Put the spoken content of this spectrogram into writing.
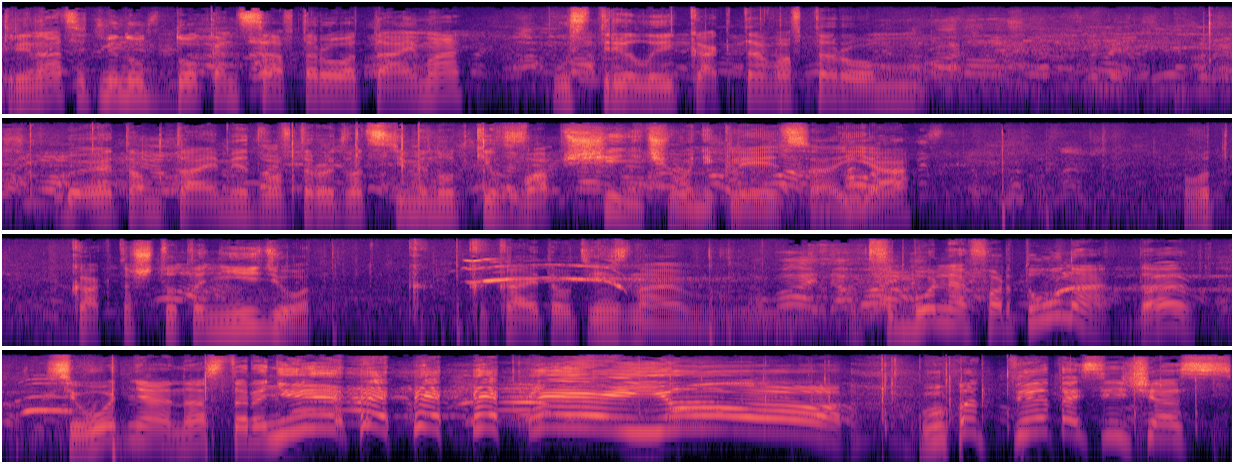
Тринадцать минут до конца второго тайма. У Стрелы как-то во втором этом тайме, во второй 20 минутке вообще ничего не клеится. Я вот как-то что-то не идет. Какая-то вот, я не знаю, футбольная фортуна, да, сегодня на стороне. Йо! Вот это сейчас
